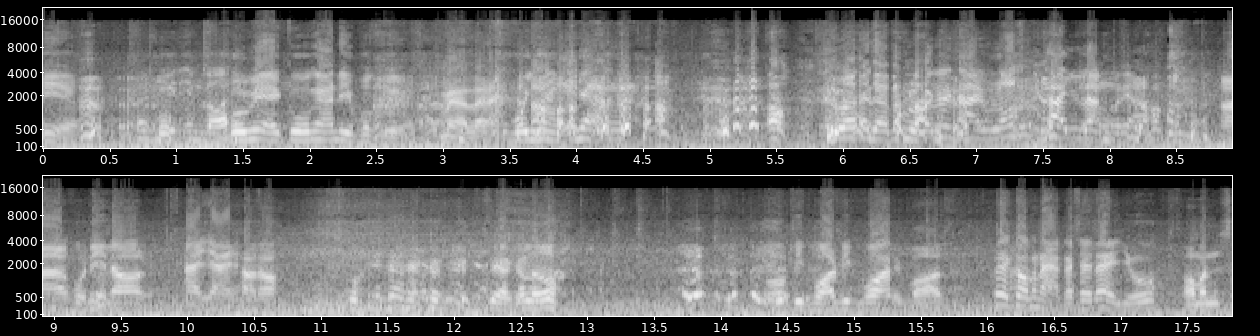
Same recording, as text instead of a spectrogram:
นี่ให้เป็นเอ็มร้อย กูมีไอ้กูงานนี่บ่เกิด แม่นแล้วโอ้ยอย่างอย่าง เอ้าคือว่าขยะตำลังไม่ถ่ายบล็อกถ่ายอยู่หลังมาเนี่ยเอาอ่าคนนี้เนาะไอ้ใหญ่เขาเนาะเสือก็รู้โอ้บิ๊กบอสบิ๊กบอส ไอ้บอส เฮ้ยกล้องหนาก็ใช้ได้อยู่เอามันแส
